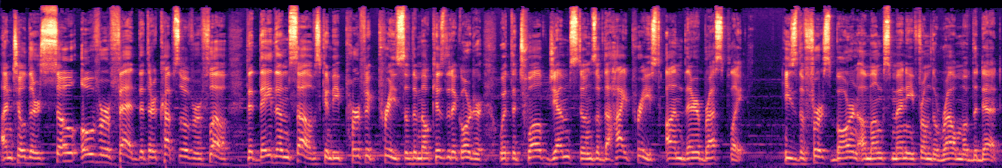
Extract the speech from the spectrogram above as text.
until they're so overfed that their cups overflow that they themselves can be perfect priests of the Melchizedek order with the 12 gemstones of the high priest on their breastplate. He's the firstborn amongst many from the realm of the dead.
